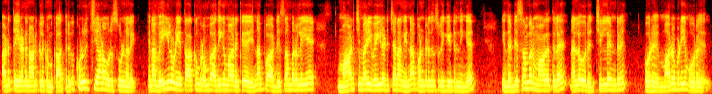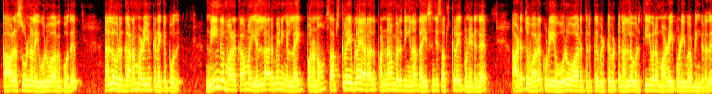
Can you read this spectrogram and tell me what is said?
அடுத்த இரண்டு நாட்களுக்கு நம்ம காத்திருக்கு. குளிர்ச்சியான ஒரு சூழ்நிலை. ஏன்னா வெயிலுடைய தாக்கம் ரொம்ப அதிகமாக இருக்குது என்னப்பா டிசம்பர்லேயே மார்ச் மாதிரி வெயில் அடித்தா நாங்கள் என்ன பண்ணுறதுன்னு சொல்லி கேட்டிருந்தீங்க. இந்த டிசம்பர் மாதத்தில் நல்ல ஒரு சில்லென்று ஒரு மறுபடியும் ஒரு கால சூழ்நிலை உருவாக போகுது. நல்ல ஒரு கனமழையும் கிடைக்க போகுது. நீங்கள் மறக்காமல் எல்லாருமே நீங்கள் லைக் பண்ணணும். சப்ஸ்கிரைப்லாம் யாராவது பண்ணாமல் இருந்தீங்கன்னா தயவு செஞ்சு சப்ஸ்கிரைப் பண்ணிவிடுங்க அடுத்து வரக்கூடிய ஒரு வாரத்திற்கு விட்டு விட்டு நல்ல ஒரு தீவிர மழை பொழிவு அப்படிங்கிறது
